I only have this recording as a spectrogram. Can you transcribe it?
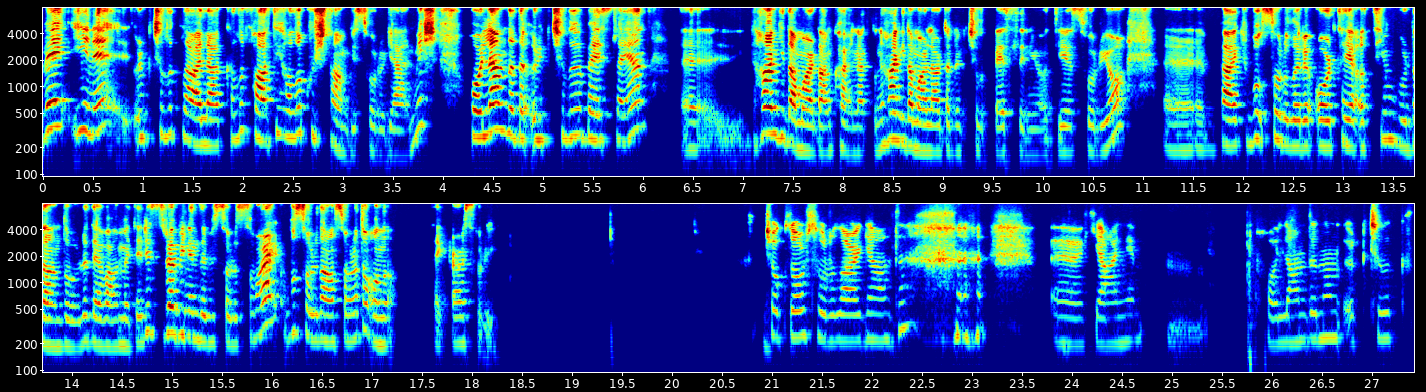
Ve yine ırkçılıkla alakalı Fatih Halakuş'tan bir soru gelmiş. Hollanda'da ırkçılığı besleyen e, hangi damardan kaynaklanıyor, hangi damarlardan ırkçılık besleniyor diye soruyor. E, belki bu soruları ortaya atayım, buradan doğru devam ederiz. Rabin'in de bir sorusu var. Bu sorudan sonra da onu tekrar sorayım. Çok zor sorular geldi. yani Hollanda'nın ırkçılık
